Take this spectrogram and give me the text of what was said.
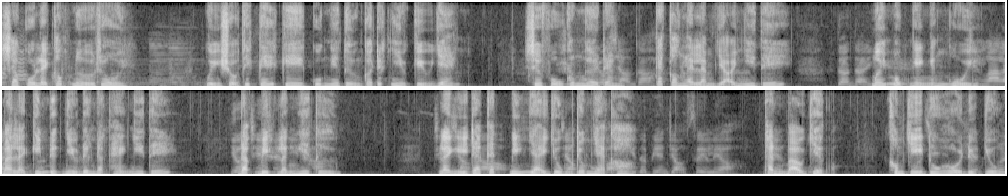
Sao cô lại khóc nữa rồi? Quyển sổ thiết kế kia của Nghe Thường có rất nhiều kiểu dáng. Sư phụ không ngờ rằng Các con lại làm giỏi như thế. Mới một ngày ngắn ngủi Mà lại kiếm được nhiều đơn đặt hàng như thế, Đặc biệt là Nghe Thường. Lại nghĩ ra cách biến giải dụng trong nhà kho. Thành bảo vật Không chỉ thu hồi được vốn,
